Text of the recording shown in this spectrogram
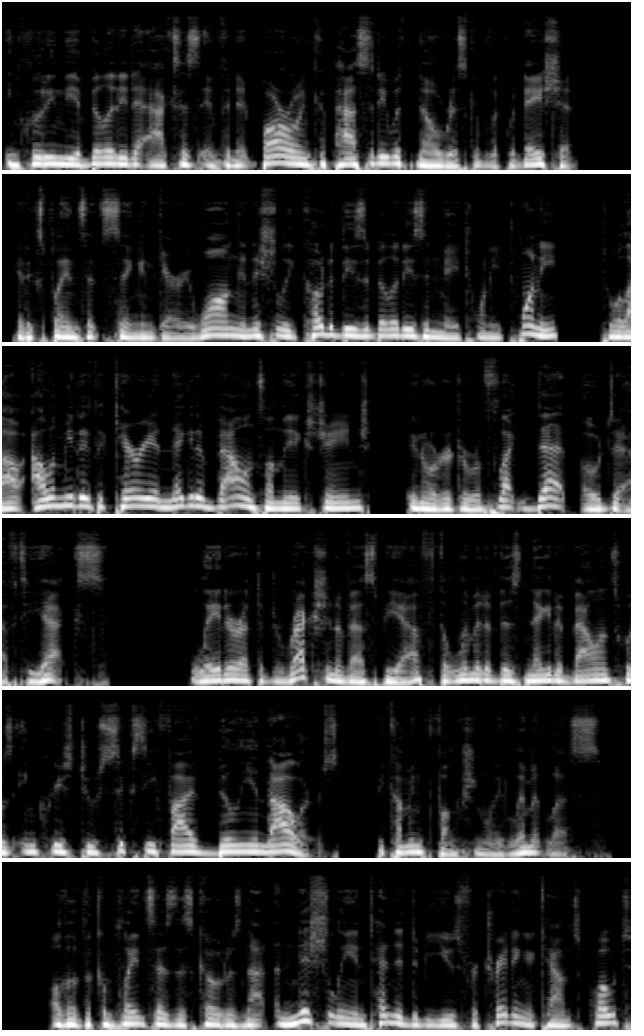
including the ability to access infinite borrowing capacity with no risk of liquidation. It explains that Singh and Gary Wang initially coded these abilities in May 2020 to allow Alameda to carry a negative balance on the exchange in order to reflect debt owed to FTX. Later, at the direction of SBF, the limit of this negative balance was increased to $65 billion, becoming functionally limitless. Although the complaint says this code was not initially intended to be used for trading accounts, quote,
